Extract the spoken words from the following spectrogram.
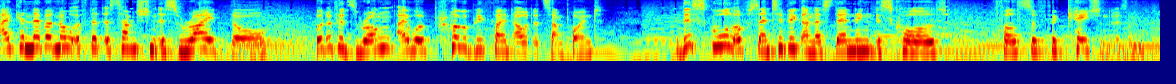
I can never know if that assumption is right though, but if it's wrong, I will probably find out at some point. This school of scientific understanding is called falsificationism.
